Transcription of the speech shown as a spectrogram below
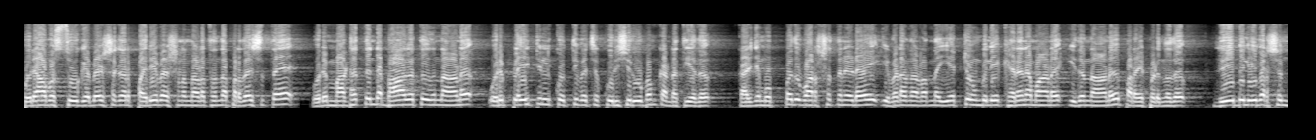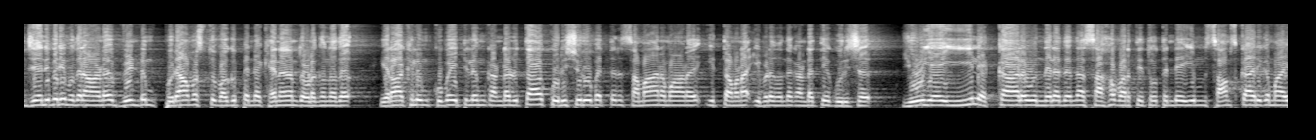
പുരാവസ്തു ഗവേഷകർ പര്യവേഷണം നടത്തുന്ന പ്രദേശത്തെ ഒരു മഠത്തിന്റെ ഭാഗത്ത് നിന്നാണ് ഒരു പ്ലേറ്റിൽ കൊത്തിവെച്ച കുരിശ് രൂപം കണ്ടെത്തിയത്. കഴിഞ്ഞ മുപ്പത് വർഷത്തിനിടെ ഇവിടെ നടന്ന ഏറ്റവും വലിയ ഖനനമാണ് ഇതെന്നാണ് പറയപ്പെടുന്നത്. ദ്വീപിൽ ഈ വർഷം ജനുവരി മുതലാണ് വീണ്ടും പുരാവസ്തു വകുപ്പിന്റെ ഖനനം തുടങ്ങുന്നത്. ഇറാഖിലും കുവൈറ്റിലും കണ്ടെടുത്ത കുരിശുരൂപത്തിന് സമാനമാണ് ഇത്തവണ ഇവിടെ നിന്ന് കണ്ടെത്തിയ കുരിശ്. യു എ ഇയിൽ എക്കാലവും നിലനിന്ന സഹവർത്തിത്വത്തിന്റെയും സാംസ്കാരികമായ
